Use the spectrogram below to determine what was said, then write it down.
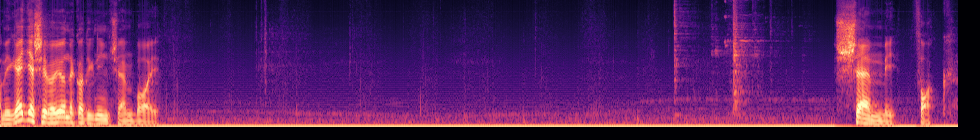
Amíg egyesével jönnek, addig nincsen baj. Semmi. Fuck.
